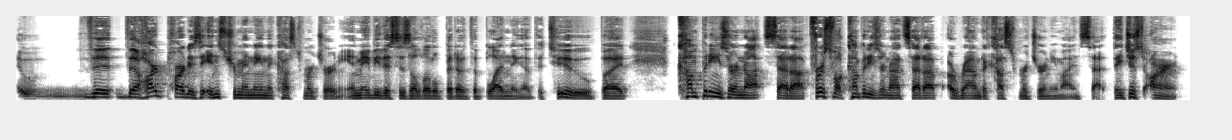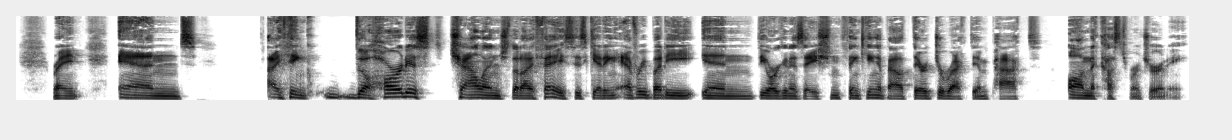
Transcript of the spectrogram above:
the the hard part is instrumenting the customer journey, and maybe this is a little bit of the blending of the two. But companies are not set up. First of all, companies are not set up around a customer journey mindset. They just aren't, right? And I think the hardest challenge that I face is getting everybody in the organization thinking about their direct impact on the customer journey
